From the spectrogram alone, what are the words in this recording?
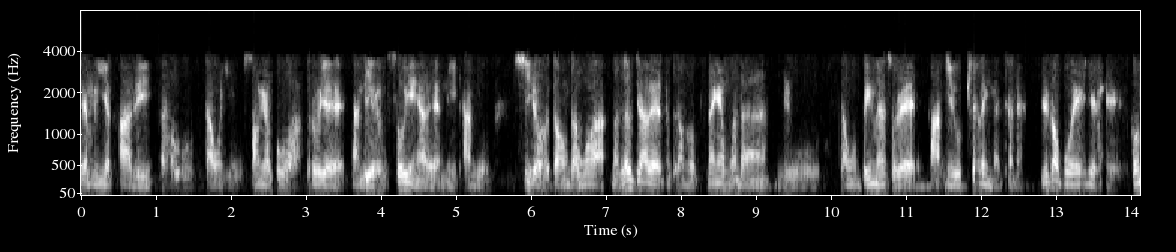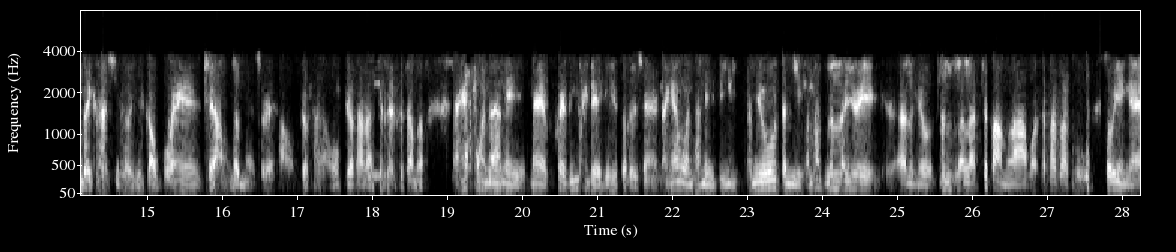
ရမီရဖာတွေဟိုတာဝန်ယူဆောင်ရွက်ဖို့ကသူတို့ရဲ့အန်ဒီကိုစိုးရင်ရတဲ့အနေအထားမျိုးရှိတော့တောင်းတောင်းကမလောက်ကြတဲ့အတွက်ကြောင့်လို့နိုင်ငံဝန်ထမ်းမျိုးတာဝန် ပေးမယ်ဆိုတော့အမျိုးဖြစ်လိမ့်မယ်ထင်တယ်ရွေးကောက်ပွဲရဲ့ဂုဏ်သိက္ခာရှိတော့ရွေးကောက်ပွဲဖြစ်အောင်လုပ်မယ်ဆိုတဲ့ဟာကိုပြောထားတာကိုပြောထားတာဖြစ်တဲ့အတွက်ကြောင့်နိုင်ငံဝန်ထမ်းတွေနဲ့ဖွဲ့စည်းလိုက်တဲ့ဟိဆိုလို့ရှိရင်နိုင်ငံဝန်ထမ်းတွေဒီအမျိုးတမီပေါ့နော်လွတ်လပ်၍အဲ့လိုမျိုးလွတ်လပ်လပ်ဖြစ်ပါမလားပေါ့တစ်ဖက်ဖက်ကိုစိုးရင်တဲ့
